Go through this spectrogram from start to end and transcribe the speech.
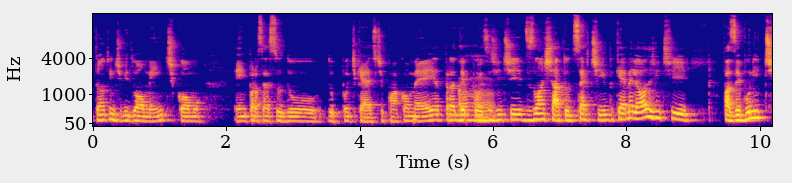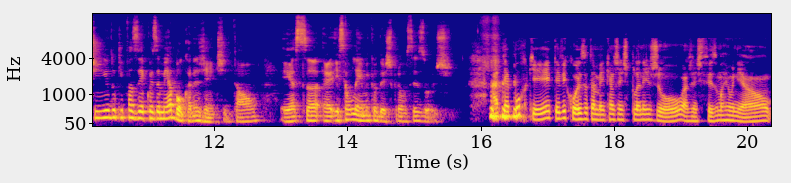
tanto individualmente como em processo do, do podcast com a colmeia para depois uhum. a gente deslanchar tudo certinho, porque é melhor a gente fazer bonitinho do que fazer coisa meia boca, né, gente? Então, essa é, esse é o lema que eu deixo para vocês hoje. Até porque teve coisa também que a gente planejou, a gente fez uma reunião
